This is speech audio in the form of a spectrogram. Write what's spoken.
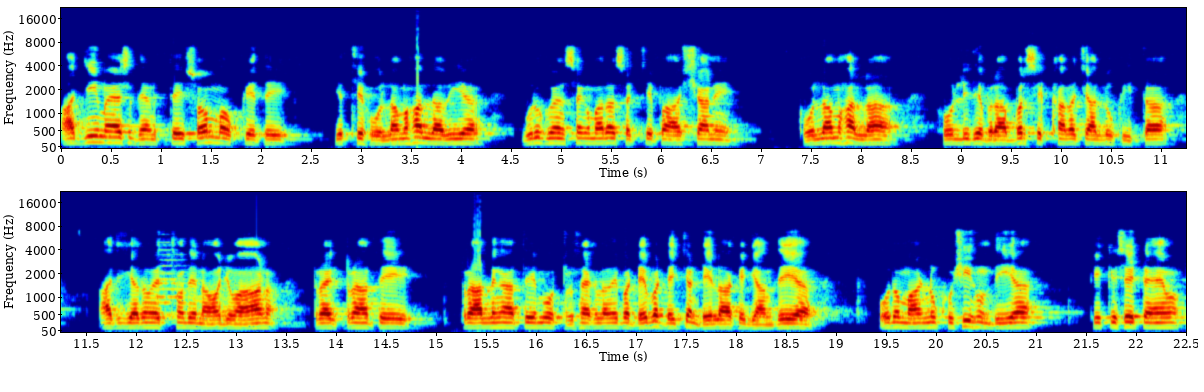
ਅੱਜ ਹੀ ਮੈਂ ਇਸ ਦਿਨ ਤੇ ਸਭ ਮੌਕੇ ਤੇ ਜਿੱਥੇ ਹੋਲਾ ਮਹੱਲਾ ਵੀ ਆ, ਗੁਰੂ ਗੋਬਿੰਦ ਸਿੰਘ ਮਹਾਰਾਜ ਸੱਚੇ ਪਾਤਸ਼ਾਹ ਨੇ ਹੋਲਾ ਮਹੱਲਾ ਹੋਲੀ ਦੇ ਬਰਾਬਰ ਸਿੱਖਾਂ ਦਾ ਚਾਲੂ ਕੀਤਾ। ਅੱਜ ਜਦੋਂ ਇੱਥੋਂ ਦੇ ਨੌਜਵਾਨ ਟਰੈਕਟਰਾਂ ਤੇ, ਟਰਾਲੀਆਂ ਤੇ, ਮੋਟਰਸਾਈਕਲਾਂ ਦੇ ਵੱਡੇ ਵੱਡੇ ਝੰਡੇ ਲਾ ਕੇ ਜਾਂਦੇ ਆ, ਉਦੋਂ ਮਨ ਨੂੰ ਖੁਸ਼ੀ ਹੁੰਦੀ ਆ ਕਿ ਕਿਸੇ ਟਾਈਮ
